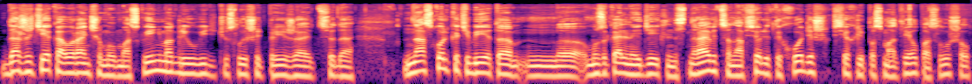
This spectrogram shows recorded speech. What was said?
Даже те, кого раньше мы в Москве не могли увидеть, услышать, приезжают сюда. Насколько тебе эта э, музыкальная деятельность нравится? На все ли ты ходишь? Всех ли посмотрел, послушал?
